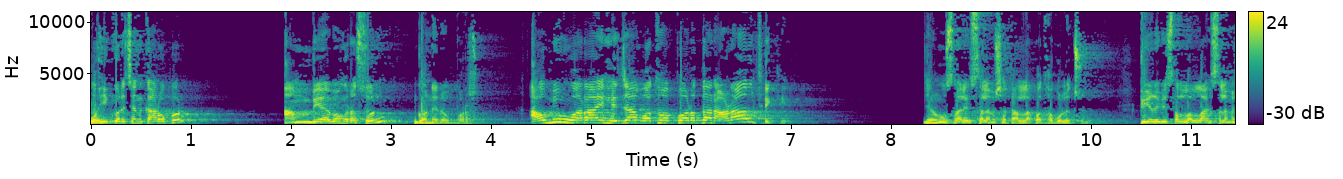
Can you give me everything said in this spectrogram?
ওহি করেছেন কার ওপর? আম্বে এবং রসুল গণের ওপর। আউমি হেজাব অথবা পর্দার আড়াল থেকে। সাল্লামের সাথে আল্লাহ কথা বলেছেন। প্রিয় সাল্লামের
